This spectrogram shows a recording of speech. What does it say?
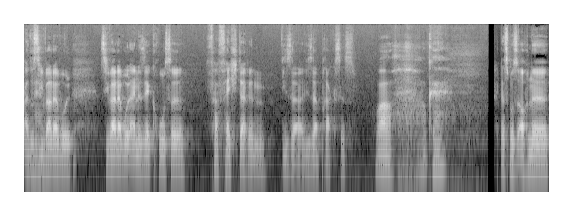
Also Ja. sie war da wohl, sie war da wohl eine sehr große Verfechterin dieser, dieser Praxis. Wow, okay. Das muss auch eine,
